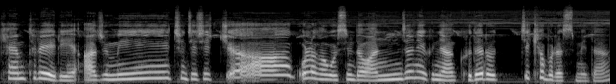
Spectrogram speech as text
캠트레일이 아주 미친 듯이 쫙 올라가고 있습니다. 완전히 그냥 그대로 찍혀버렸습니다.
